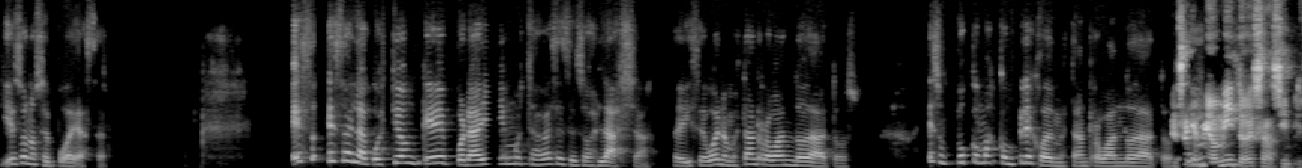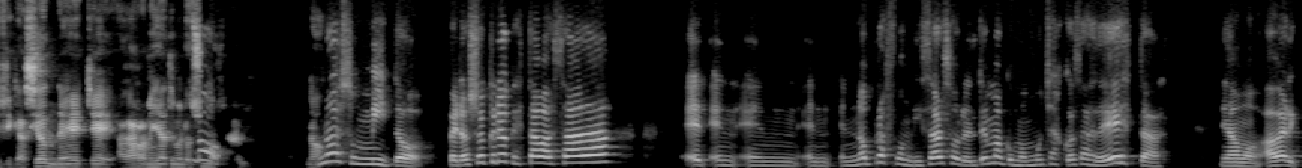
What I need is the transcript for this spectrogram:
Y eso no se puede hacer. esa es la cuestión que por ahí muchas veces se soslaya. Se dice, bueno, me están robando datos. Es un poco más complejo de me están robando datos. Pensé que me omito esa simplificación de, che, agarra mi dato y me lo subo. No. es un mito, pero yo creo que está basada en, no profundizar sobre el tema como muchas cosas de estas. Digamos, a ver,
